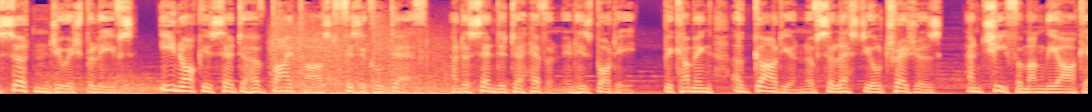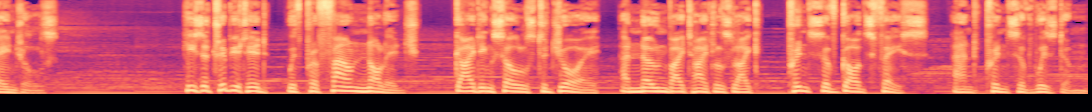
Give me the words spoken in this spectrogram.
certain Jewish beliefs, Enoch is said to have bypassed physical death and ascended to heaven in his body, becoming a guardian of celestial treasures and chief among the archangels. He's attributed with profound knowledge, guiding souls to joy and known by titles like Prince of God's Face and Prince of Wisdom.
